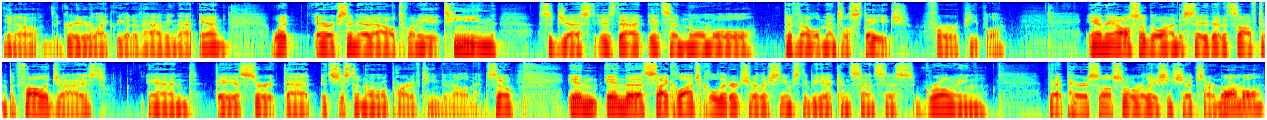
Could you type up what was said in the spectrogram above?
you know, the greater likelihood of having that. And what Erickson et al. 2018 suggest is that it's a normal developmental stage for people. And they also go on to say that it's often pathologized and they assert that it's just a normal part of teen development. So in in the psychological literature there seems to be a consensus growing that parasocial relationships are normal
